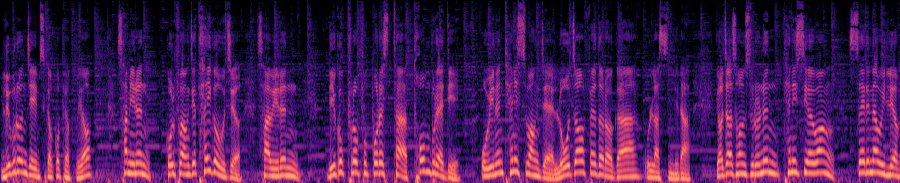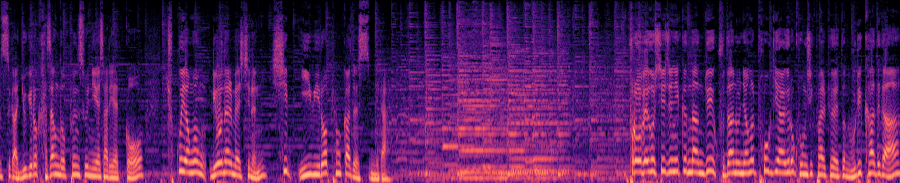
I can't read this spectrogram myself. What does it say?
르브론 제임스가 꼽혔고요. 3위는 골프 황제 타이거 우즈, 4위는 미국 프로풋볼의 스타 톰 브래디, 5위는 테니스 황제 로저 페더러가 올랐습니다. 여자 선수로는 테니스 여왕 세리나 윌리엄스가 6위로 가장 높은 순위에 자리했고 축구 영웅 리오넬 메시는 12위로 평가됐습니다. 프로배구 시즌이 끝난 뒤 구단 운영을 포기하기로 공식 발표했던 우리카드가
